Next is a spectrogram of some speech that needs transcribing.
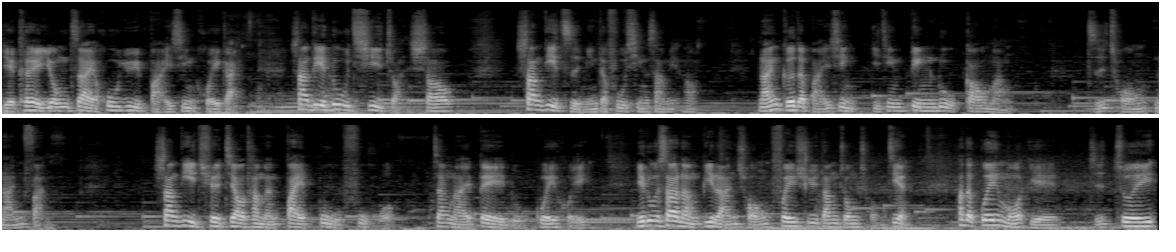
也可以用在呼吁百姓悔改、上帝怒气转消、上帝子民的复兴上面哈。南国的百姓已经兵入高芒，直从南返，上帝却叫他们败部复活。将来被掳归回，耶路撒冷必然从废墟当中重建，它的规模也直追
